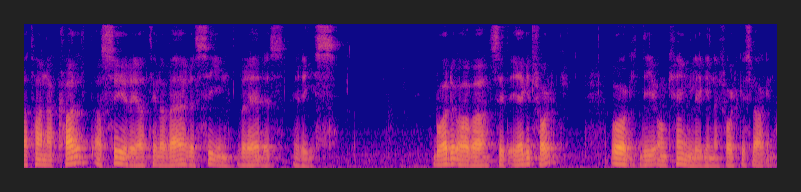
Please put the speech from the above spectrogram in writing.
at han har kalt Asyria til å være sin vredes ris både over sitt eget folk og de omkringliggende folkeslagene.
